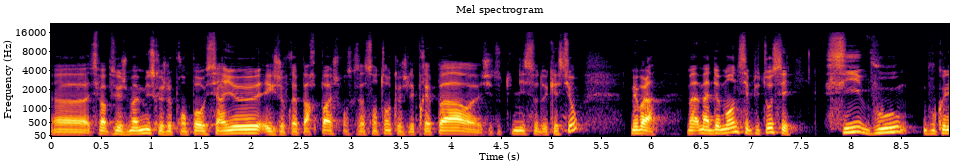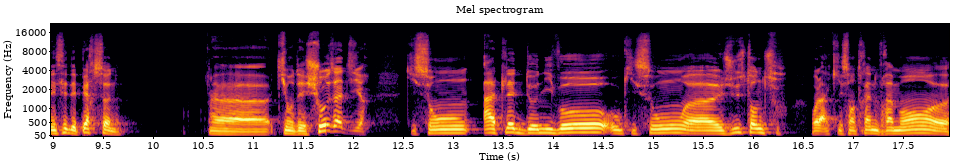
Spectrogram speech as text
euh, c'est pas parce que je m'amuse que je le prends pas au sérieux et que je prépare pas. Je pense que ça s'entend que je les prépare. J'ai toute une liste de questions. Mais voilà, ma, ma demande, c'est plutôt, c'est si vous vous connaissez des personnes euh, qui ont des choses à dire, qui sont athlètes de niveau ou qui sont euh, juste en dessous. Voilà, qui s'entraînent vraiment, euh,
